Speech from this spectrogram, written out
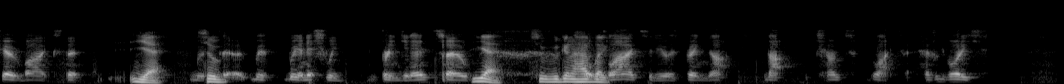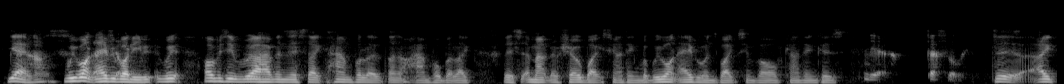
show bikes that yeah. So we initially bringing in. So yeah, so we're gonna have like like to do is bring that that chance like for everybody. Yeah, we want everybody. We obviously we are having this like handful of not handful, but like this amount of show bikes kind of thing. But we want everyone's bikes involved kind of thing because Yeah, definitely. the I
